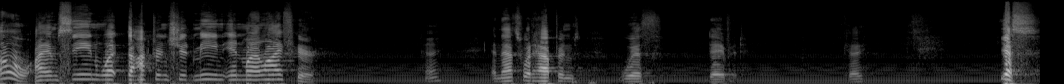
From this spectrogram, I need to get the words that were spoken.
oh, I am seeing what doctrine should mean in my life here. Okay? And that's what happened with David. Okay? Yes?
